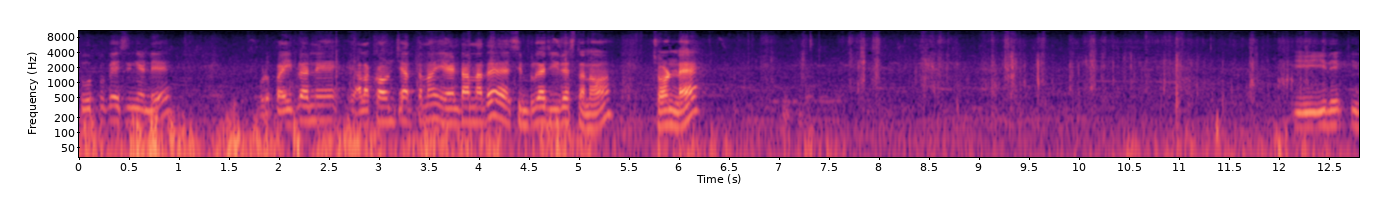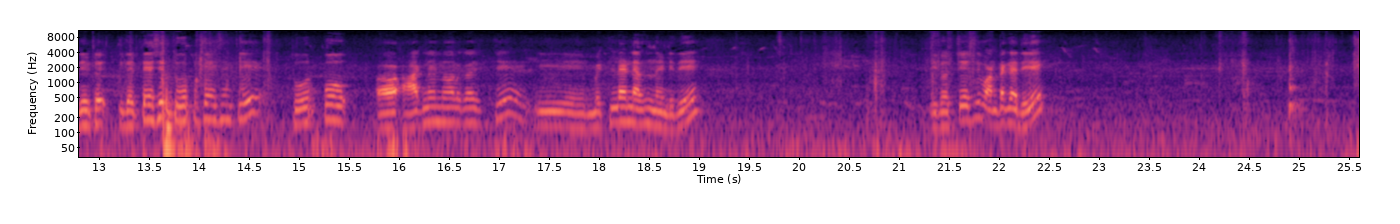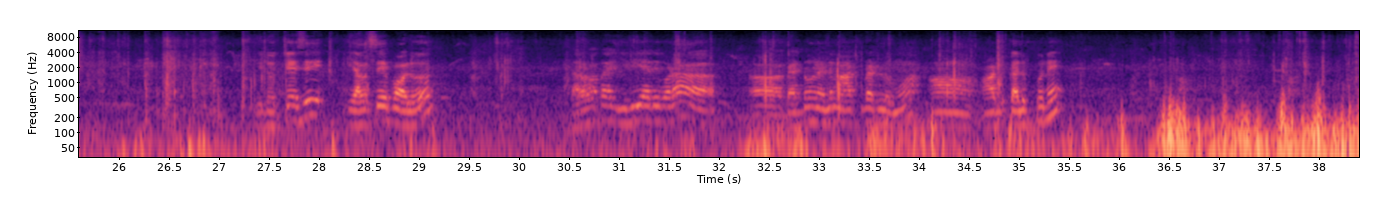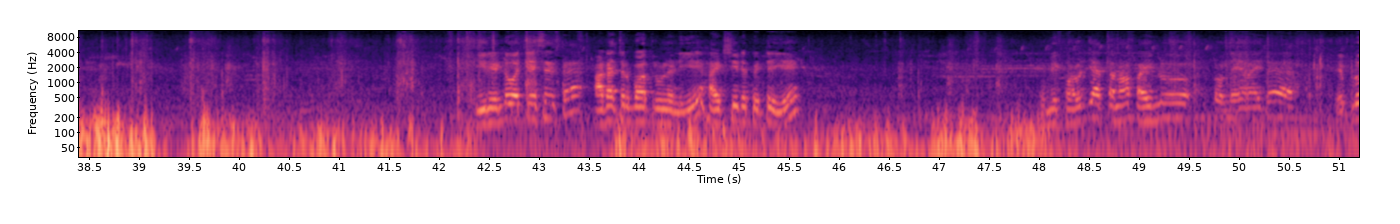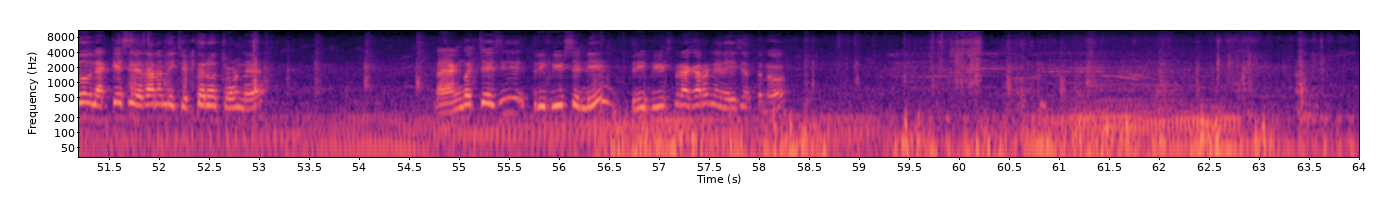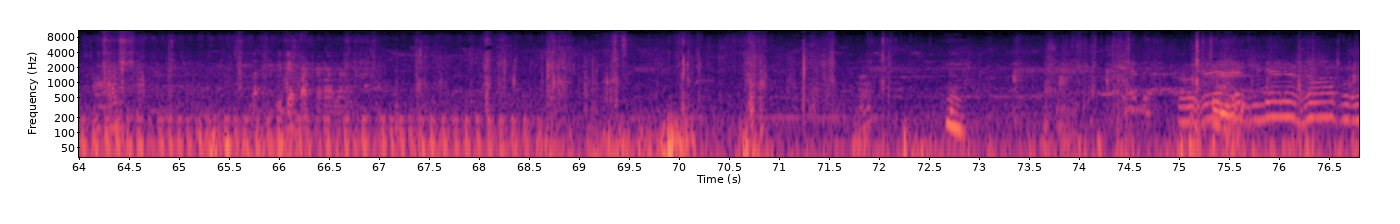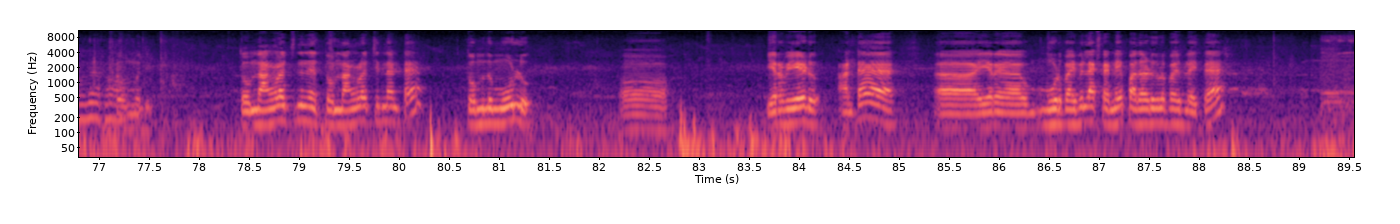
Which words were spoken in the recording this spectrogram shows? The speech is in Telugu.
తూర్పు ఫేసింగ్ అండి. ఇప్పుడు పైప్లన్నీ ఎలా కౌంట్ చేస్తానో ఏంటన్నదే సింపుల్గా చూపిస్తాను. చూడండి. ఇది ఇది ఇది వచ్చేసి తూర్పు ఫేసింగ్కి తూర్పు ఆగ్నేయ వచ్చి ఈ మిడ్ ల్యాండ్ వెళ్తుందండి ఇది. ఇది వచ్చేసి వంటగది. ఇది వచ్చేసి ఎలసేపాలు పాలు. తర్వాత ఇది అది కూడా బెడ్రూమ్ అండి మాస్టర్ బెడ్రూము వాటి కలుపుకొని ఈ రెండు వచ్చేసేస్తే అటాచ్డ్ బాత్రూమ్లు అండి హైట్ సీట్ పెట్టేవి మీకు కౌంట్ చేస్తాను. పైపులు అయితే ఎప్పుడు లెక్కేసే విధానం మీకు చెప్తాను. చూడండి. యంగ్ వచ్చేసి త్రీ ఫీట్స్ అండి. త్రీ ఫీట్స్ ప్రకారం నేను వేసేస్తాను పక్కన తొమ్మిది. తొమ్మిది అంగలు వచ్చింది. తొమ్మిది అంగలు వచ్చిందంటే తొమ్మిది మూళ్ళు. ఇరవై ఏడు. అంటే ఇరవై మూడు పైపులు లెక్కండి పది అడుగుల పైపులు అయితే.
